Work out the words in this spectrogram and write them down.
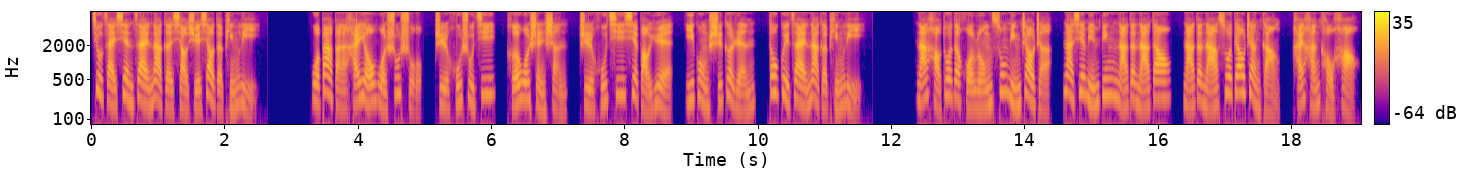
就在现在那个小学校的坪里。我爸爸还有我叔叔。指胡树基和我婶婶，指胡妻谢宝月，一共十个人，都跪在那个坪里，拿好多的火龙松明照着。那些民兵拿的拿刀，拿的拿梭镖站岗，还喊口号。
